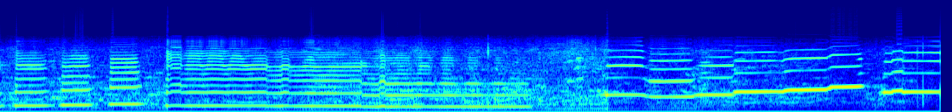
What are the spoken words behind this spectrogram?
together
